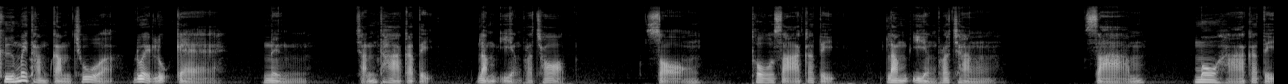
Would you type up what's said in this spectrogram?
คือไม่ทำกรรมชั่วด้วยลุกแก่ 1. ฉันทากติ ลำเอียงพระชอบ 2. โทสากติ ลำเอียงพระชัง 3. โมหากติ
